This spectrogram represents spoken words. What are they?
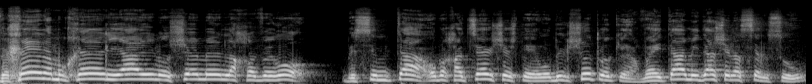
וכן המוכר יין או שמן לחברו, בסמטה או בחצר ששניהם או ברשות לוקח, והייתה המידה של הסרסור,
